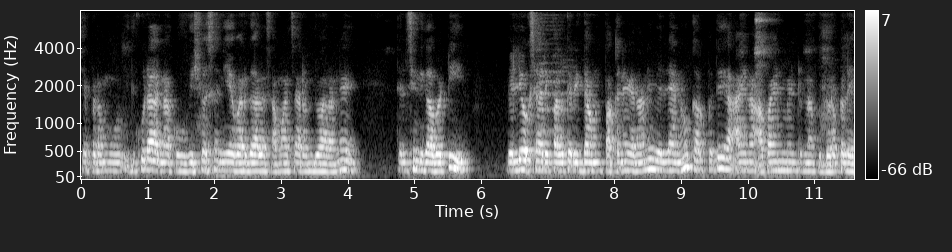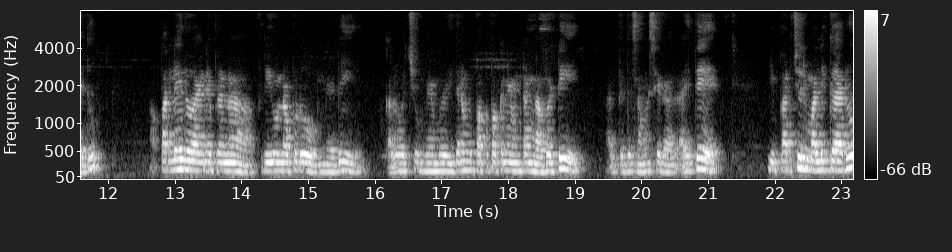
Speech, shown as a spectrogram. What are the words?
చెప్పడము ఇది కూడా నాకు విశ్వసనీయ వర్గాల సమాచారం ద్వారానే తెలిసింది కాబట్టి వెళ్ళి ఒకసారి పలకరిద్దాం పక్కనే కదా అని వెళ్ళాను. కాకపోతే ఆయన అపాయింట్మెంట్ నాకు దొరకలేదు. పర్లేదు ఆయన ఎప్పుడన్నా ఫ్రీ ఉన్నప్పుడు మేబీ కలవచ్చు. మేము ఇద్దరము పక్క పక్కనే ఉంటాం కాబట్టి అది పెద్ద సమస్య కాదు. అయితే ఈ పర్చూరి మల్లిక్ గారు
